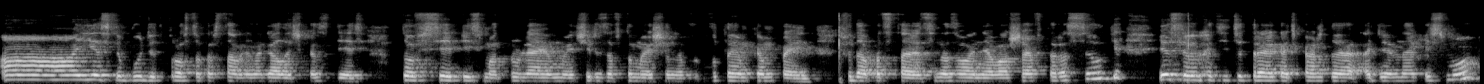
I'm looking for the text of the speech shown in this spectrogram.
а если будет просто проставлена галочка здесь, то все письма, отправляемые через Automation в UTM Campaign, сюда подставится название вашей авторассылки. Если вы хотите трекать каждое отдельное письмо,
